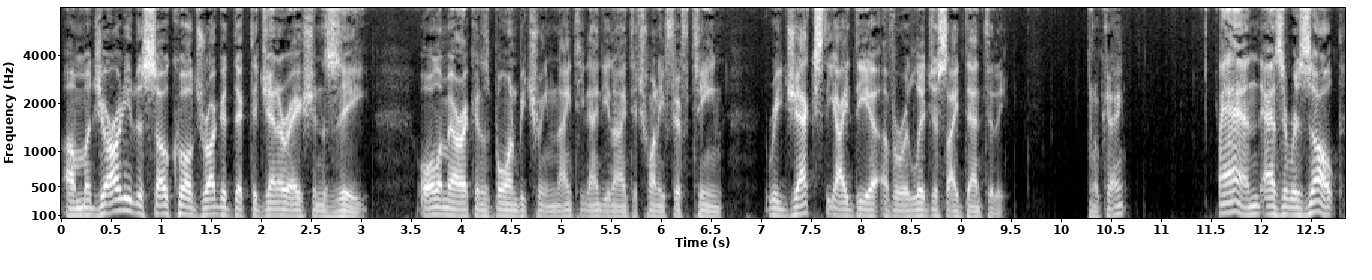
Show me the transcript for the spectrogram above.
A majority of the so called drug addicted Generation Z, all Americans born between 1999 to 2015, rejects the idea of a religious identity. Okay? And as a result,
